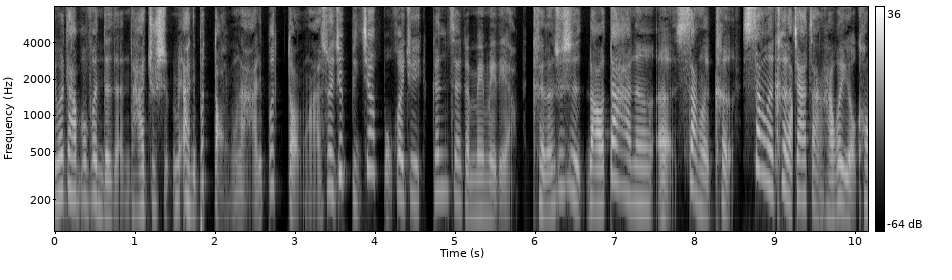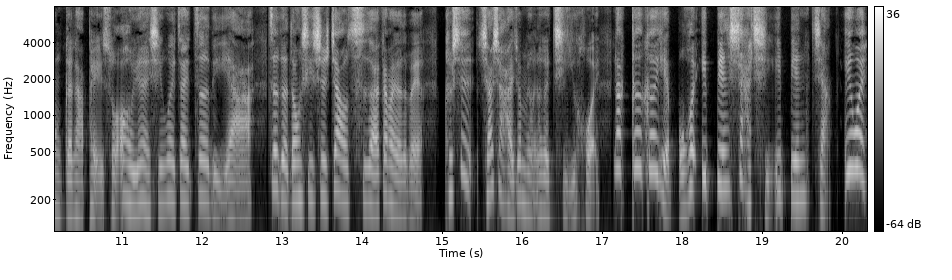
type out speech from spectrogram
因为大部分的人他就是啊，你不懂啦，你不懂啊，所以就比较不会去跟这个妹妹聊。可能就是老大呢，呃，上了课，上了课，家长还会有空跟他陪说，哦，原来欣慰在这里呀，这个东西是教吃啊，干嘛有的没有。可是小小孩就没有那个机会，那哥哥也不会一边下棋一边讲，因为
